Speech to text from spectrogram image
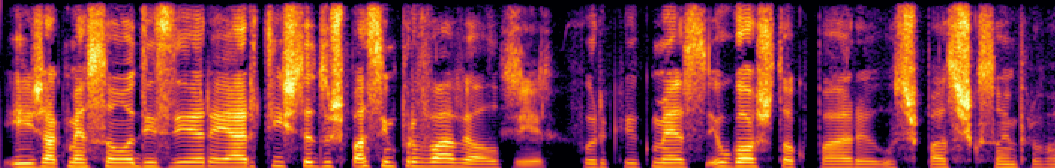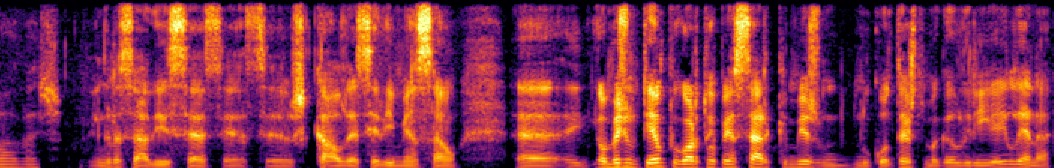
e já começam a dizer é a artista do espaço improvável. Giro porque começo, eu gosto de ocupar os espaços que são improváveis. Engraçado isso, essa, essa escala, essa dimensão. Uh, ao mesmo tempo, agora estou a pensar que mesmo no contexto de uma galeria, Helena,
